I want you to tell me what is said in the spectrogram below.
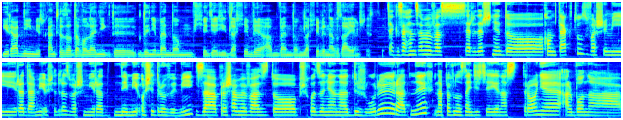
i radni i mieszkańcy zadowoleni, gdy, gdy nie będą siedzieli dla siebie, a będą dla siebie nawzajem wszyscy. Tak, zachęcamy Was serdecznie do kontaktu z Waszymi radami osiedla, z Waszymi radnymi osiedlowymi. Zapraszamy Was do przychodzenia na dyżury radnych. Na pewno znajdziecie je na stronie albo na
